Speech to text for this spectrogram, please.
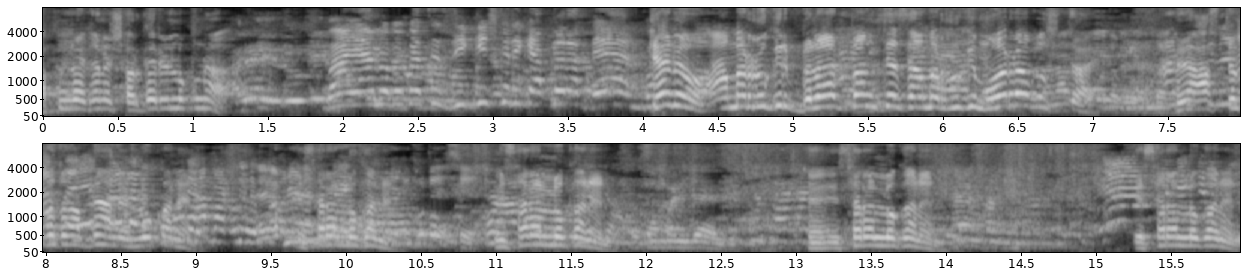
আপনারা এখানে সরকারি লোক না? ভাই আমাকে কাছে জিজ্ঞেস করে কি আপনারা দেন? কেন? আমার রুগীর ব্লাড ভাঙতেছে আমার রুগী মরার অবস্থায়। আস্তে কথা আপনি আনেন লোক আনেন। এছাড়া লোক আনেন। এছাড়া লোক আনেন। হ্যাঁ এছাড়া লোক আনেন। এছাড়া লোক আনেন।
